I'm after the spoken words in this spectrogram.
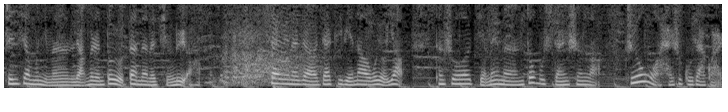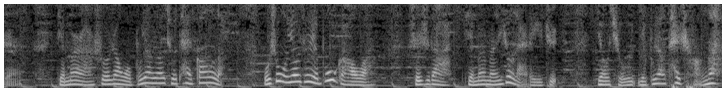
真羡慕你们两个人都有蛋蛋的情侣哈。下一位呢叫佳琪别闹我有药。他说：“姐妹们都不是单身了，只有我还是孤家寡人。姐妹儿啊，说让我不要要求太高了。我说我要求也不高啊。谁知道啊，姐妹们又来了一句：要求也不要太长啊。”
